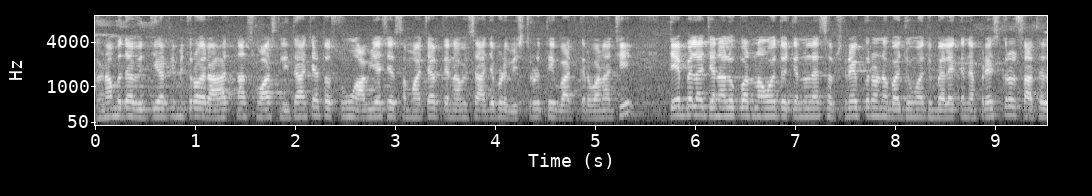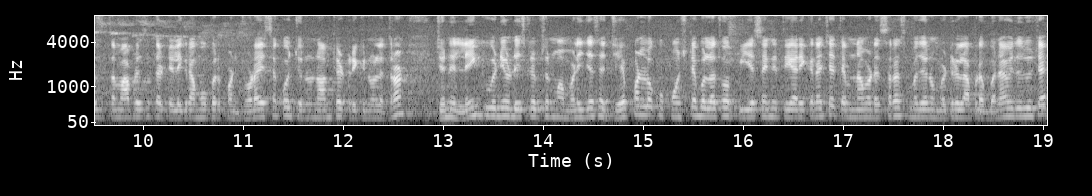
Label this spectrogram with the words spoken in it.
ઘણા બધા વિદ્યાર્થી મિત્રોએ રાહતના શ્વાસ લીધા છે. તો શું આવ્યા છે સમાચાર તેના વિશે આજે આપણે વિસ્તૃતથી વાત કરવાના છીએ. તે પહેલાં ચેનલ ઉપર ન હોય તો ચેનલને સબસ્ક્રાઇબ કરો અને બાજુમાંથી બેલાઇકનને પ્રેસ કરો. સાથે સાથે તમે આપણી સાથે ટેલિગ્રામ ઉપર પણ જોડાઈ શકો. જેનું નામ છે ટ્રિકનોલે ત્રણ. જેની લિંક વીડિયો ડિસ્ક્રિપ્શનમાં મળી જશે. જે પણ લોકો કોન્સ્ટેબલ અથવા પીએસઆઈની તૈયારી કરે છે તેમના માટે સરસ મજાનું મટીરિયલ આપણે બનાવી દીધું છે.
